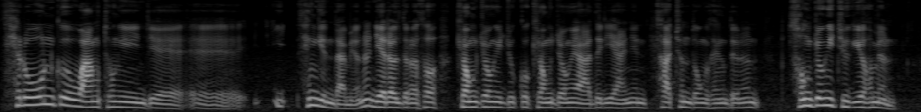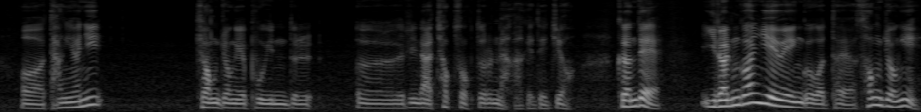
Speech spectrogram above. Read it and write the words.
새로운 그 왕통이 이제 에, 이, 생긴다면은 예를 들어서 경종이 죽고 경종의 아들이 아닌 사촌 동생들은 성종이 즉위하면 어 당연히 경종의 부인들이나 척속들은 나가게 되죠. 그런데 이런 건 예외인 것 같아요. 성종이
